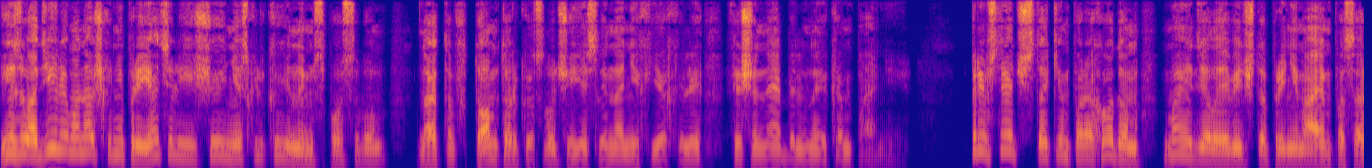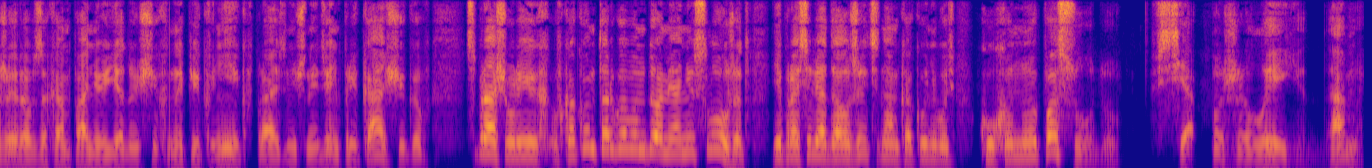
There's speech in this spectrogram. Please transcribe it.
Изводили мы наших неприятелей еще и несколько иным способом, но это в том только случае, если на них ехали фешенебельные компании. При встрече с таким пароходом мы, делая вид, что принимаем пассажиров за компанию едущих на пикник в праздничный день приказчиков, спрашивали их, в каком торговом доме они служат, и просили одолжить нам какую-нибудь кухонную посуду. Все пожилые дамы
